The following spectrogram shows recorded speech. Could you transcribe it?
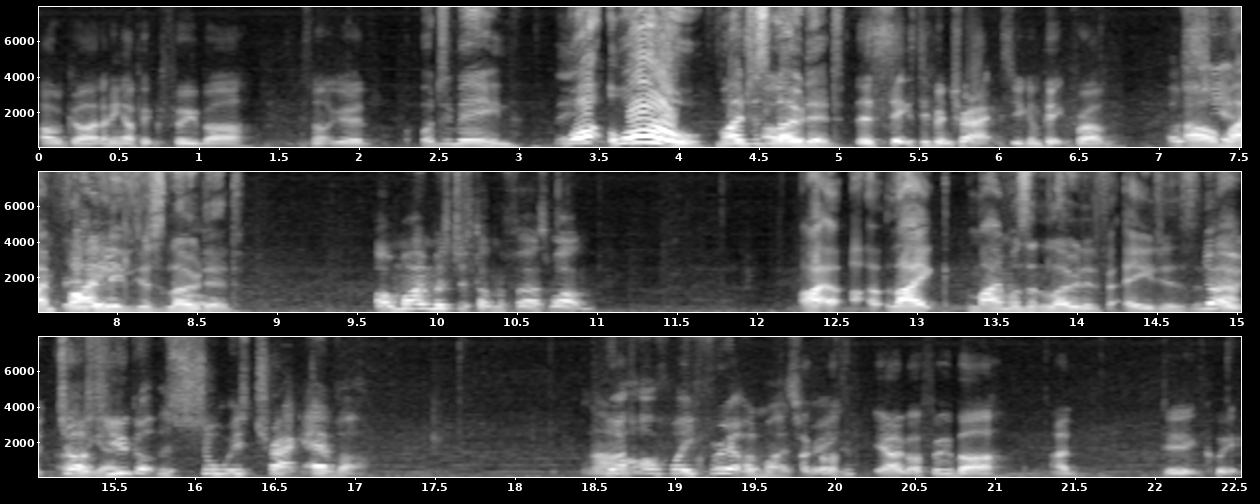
Oh god, I think I picked Fubar. It's not good. What do you mean? What? Whoa! Mine just Oh. loaded. There's six different tracks you can pick from. Oh, Oh, shit, mine really? finally just loaded. Oh, mine was just on the first one. I, I like mine wasn't loaded for ages. And Yo, that, Josh, go. you got the shortest track ever. No. You're halfway through it on my I screen. got, yeah, I got Fubar. I did it quick.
